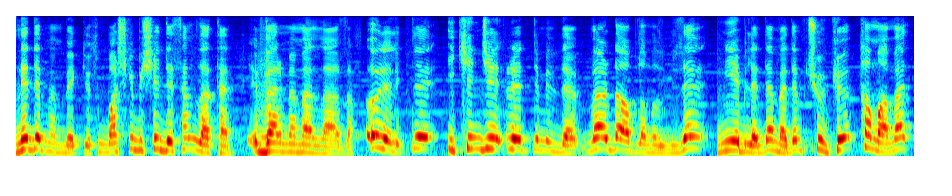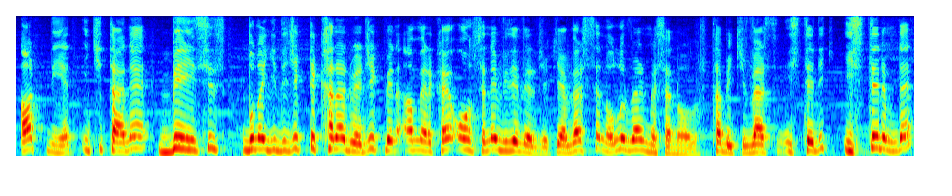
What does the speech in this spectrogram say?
Ne demem bekliyorsun? Başka bir şey desem zaten vermemen lazım. Öylelikle ikinci reddimizi de verdi ablamız bize. Niye bile demedim. Çünkü tamamen art niyet. iki tane beyinsiz buna gidecek de karar verecek. Beni Amerika'ya 10 sene vize verecek. Ya versen olur vermesen olur. Tabii ki versin istedik. İsterim de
